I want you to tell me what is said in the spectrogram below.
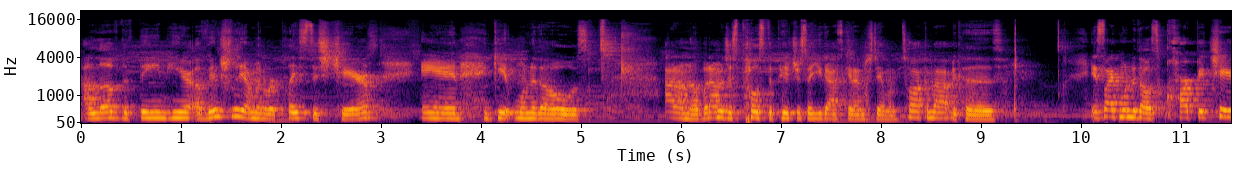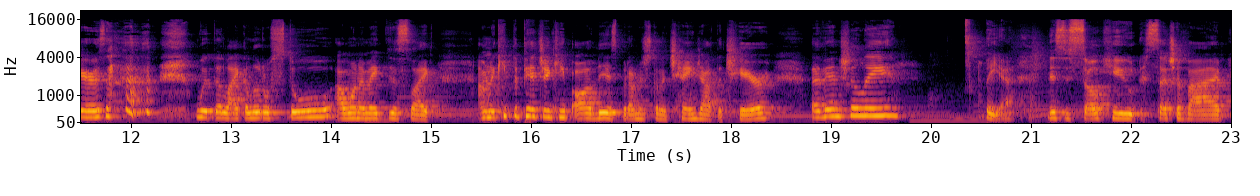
I love the theme here. Eventually I'm gonna replace this chair and get one of those, I don't know, but I'm gonna just post the picture so you guys can understand what I'm talking about because it's like one of those carpet chairs with the like a little stool. I wanna make this like, I'm gonna keep the picture and keep all this, but I'm just gonna change out the chair eventually. But yeah, this is so cute, such a vibe.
